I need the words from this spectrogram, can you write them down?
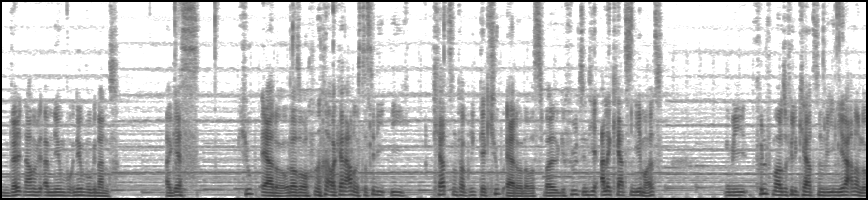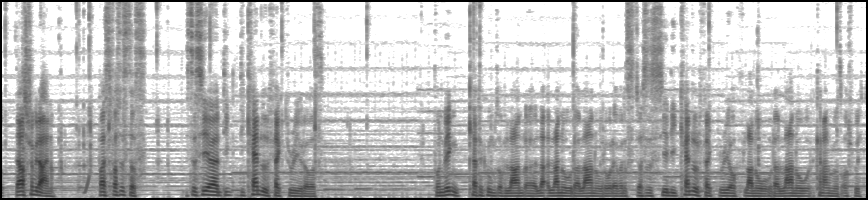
Weltname wird einem nirgendwo, nirgendwo genannt. I guess Cube Erde oder so. aber keine Ahnung, ist das hier die, die Kerzenfabrik der Cube Erde oder was? Weil gefühlt sind hier alle Kerzen jemals. Irgendwie fünfmal so viele Kerzen wie in jeder anderen. Lo da ist schon wieder eine. Was, was ist das? Ist das hier die, die Candle Factory oder was? Von wegen Catacombs of Lan, äh, Lano oder Lano oder whatever. Das, das ist hier die Candle Factory of Lano oder Lano. Keine Ahnung, wie man das ausspricht.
